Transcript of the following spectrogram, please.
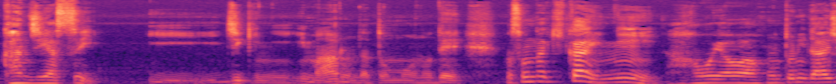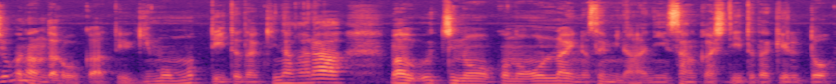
感じやすい時期に今あるんだと思うので、そんな機会に母親は本当に大丈夫なんだろうかっていう疑問を持っていただきながら、まあ、うちのこのオンラインのセミナーに参加していただけると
